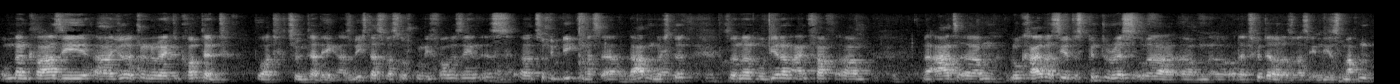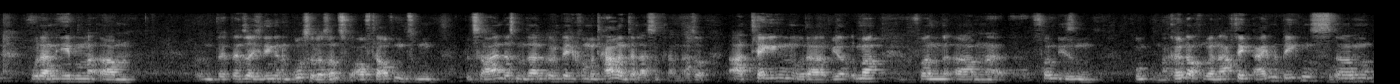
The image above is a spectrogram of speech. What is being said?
um dann quasi uh, User-Generated Content dort zu hinterlegen. Also nicht das, was ursprünglich vorgesehen ist, äh, zu Beacon, was er laden möchte, sondern wo wir dann einfach ähm, eine Art ähm, lokal basiertes Pinterest oder, ähm, oder Twitter oder sowas ähnliches machen, wo dann eben, ähm, wenn solche Dinge im Bus oder sonst wo auftauchen, zum Bezahlen, dass man dann irgendwelche Kommentare hinterlassen kann. Also eine Art Tagging oder wie auch immer von, ähm, von diesen Punkten. Man könnte auch darüber nachdenken, eigene Beacons ähm,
